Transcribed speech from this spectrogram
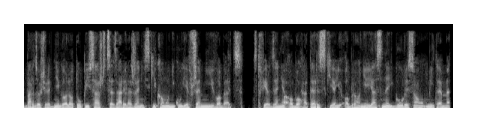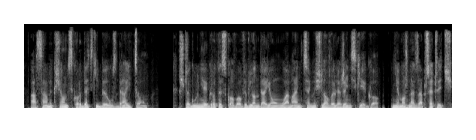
bardzo średniego lotu pisarz Cezary Leżeński komunikuje wszemi wobec stwierdzenia o bohaterskiej obronie Jasnej Góry są mitem, a sam ksiądz Kordecki był zdrajcą. Szczególnie groteskowo wyglądają łamańce myślowe Leżeńskiego. Nie można zaprzeczyć,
